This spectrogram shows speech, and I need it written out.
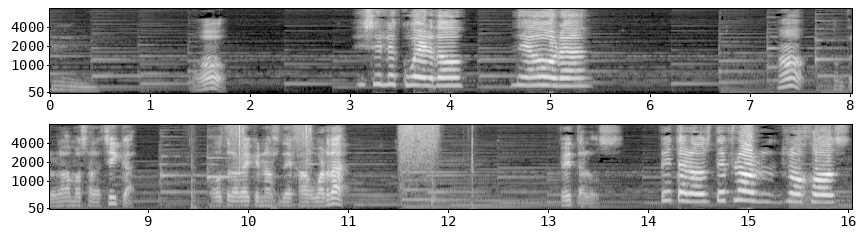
Hmm. Oh. Es el recuerdo de ahora. Oh, controlamos a la chica. Otra vez que nos deja guardar. Pétalos. Pétalos de flor rojos.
